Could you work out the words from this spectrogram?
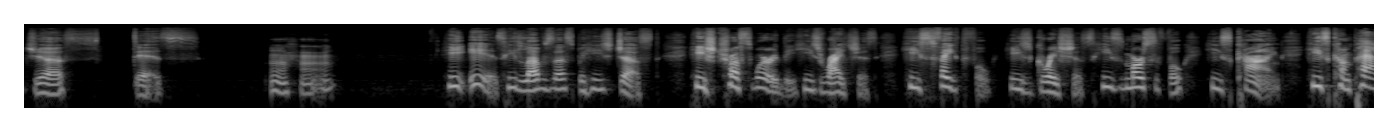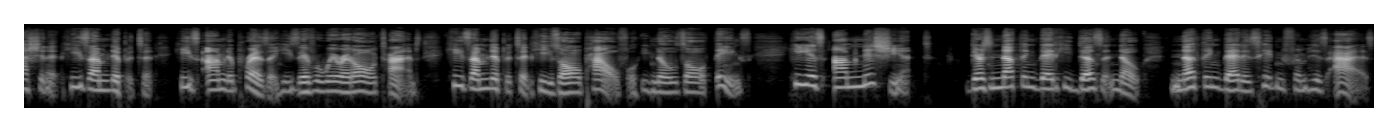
justice. Mm-hmm. He is. He loves us, but he's just. He's trustworthy. He's righteous. He's faithful. He's gracious. He's merciful. He's kind. He's compassionate. He's omnipotent. He's omnipresent. He's everywhere at all times. He's omnipotent. He's all powerful. He knows all things. He is omniscient. There's nothing that he doesn't know, nothing that is hidden from his eyes.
